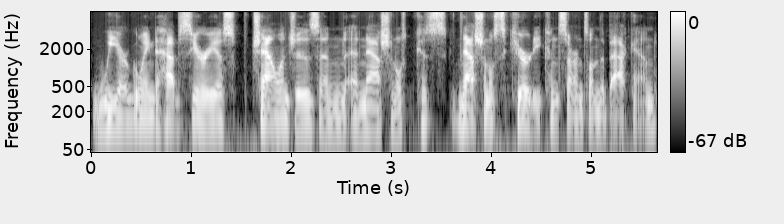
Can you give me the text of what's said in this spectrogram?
we are going to have serious challenges and, and national national security concerns on the back end.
